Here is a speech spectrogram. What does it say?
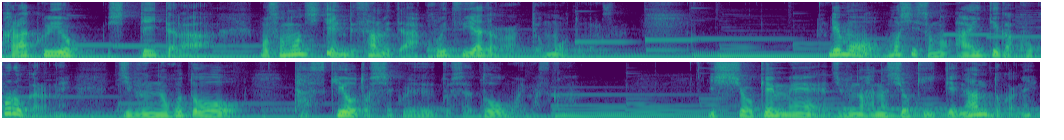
からくりを知っていたらもうその時点で冷めてあこいつ嫌だなって思うと思うんですよ。でももしその相手が心からね自分のことを助けようとしてくれるとしたらどう思いますか？一生懸命自分の話を聞いて何とかね、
